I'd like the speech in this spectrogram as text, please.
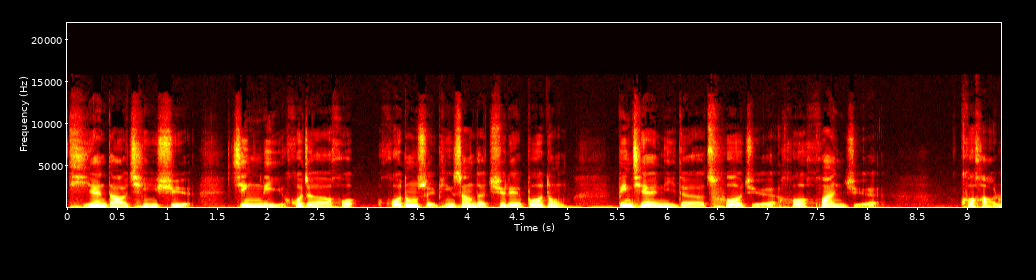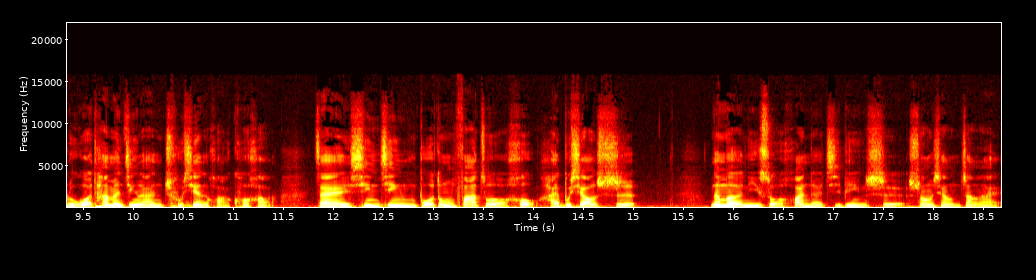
体验到情绪、精力或者活活动水平上的剧烈波动，并且你的错觉或幻觉。括号，如果他们竟然出现的话，括号，在心境波动发作后还不消失，那么你所患的疾病是双向障碍，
